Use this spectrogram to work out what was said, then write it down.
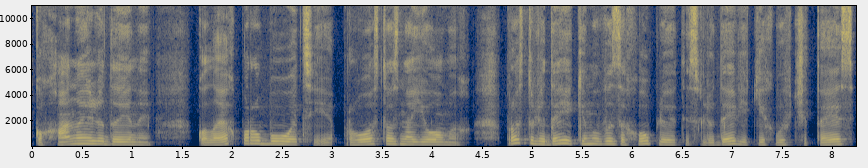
коханої людини, колег по роботі, просто знайомих, просто людей, якими ви захоплюєтесь, людей, в яких ви вчитесь,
